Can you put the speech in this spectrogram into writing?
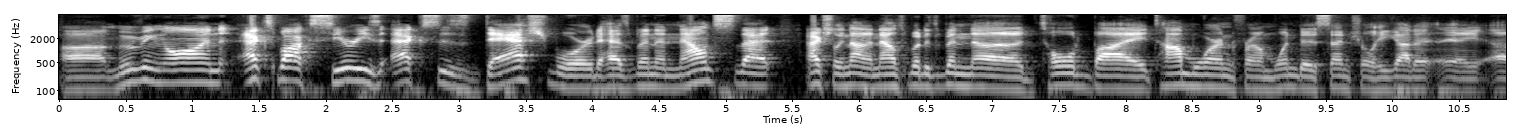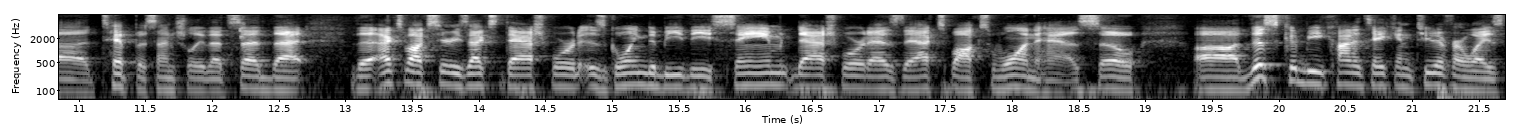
Uh, moving on, Xbox Series X's dashboard has been announced that actually not announced, but it's been uh, told by Tom Warren from Windows Central. He got a, a, uh tip essentially that said that the Xbox Series X dashboard is going to be the same dashboard as the Xbox One has. So uh, this could be kind of taken two different ways.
